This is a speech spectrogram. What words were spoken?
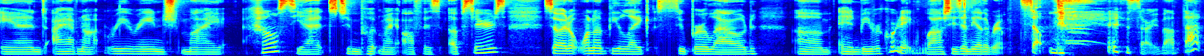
and I have not rearranged my house yet to put my office upstairs. So I don't want to be like super loud um, and be recording while she's in the other room. So sorry about that.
